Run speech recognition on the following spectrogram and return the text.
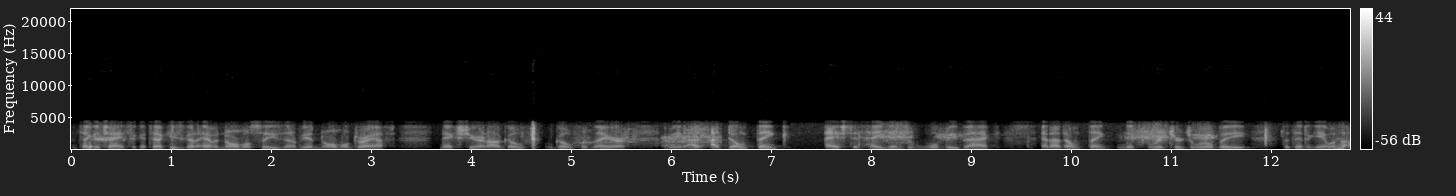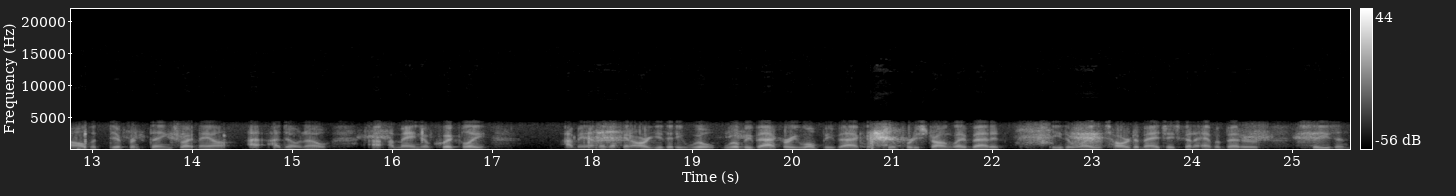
and take a chance that Kentucky's going to have a normal season, it'll be a normal draft next year, and I'll go go from there. I mean, I, I don't think Ashton Hagans will be back, and I don't think Nick Richards will be. But then again, with all the different things right now, I, I don't know. Uh, Immanuel Quickley, I mean, I think I can argue that he will will be back or he won't be back. I feel pretty strongly about it. Either way, it's hard to imagine he's going to have a better season.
